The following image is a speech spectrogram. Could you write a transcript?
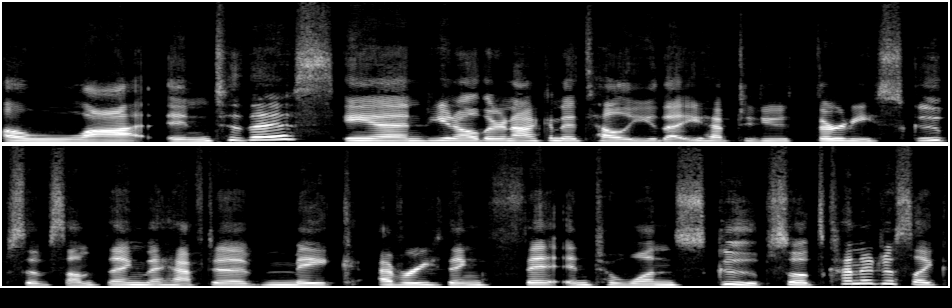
a lot into this. And, you know, they're not going to tell you that you have to do 30 scoops of something. They have to make everything fit into one scoop. So it's kind of just like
